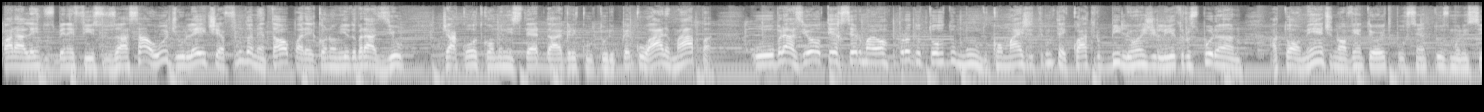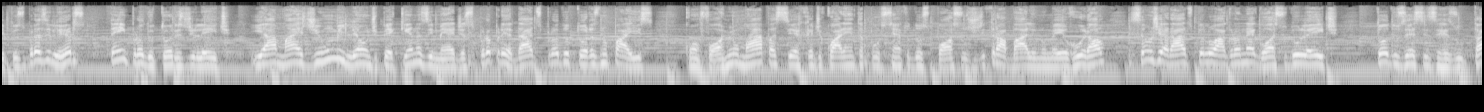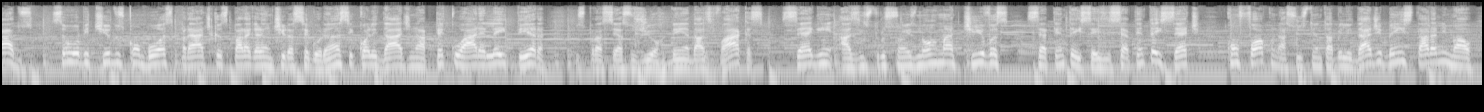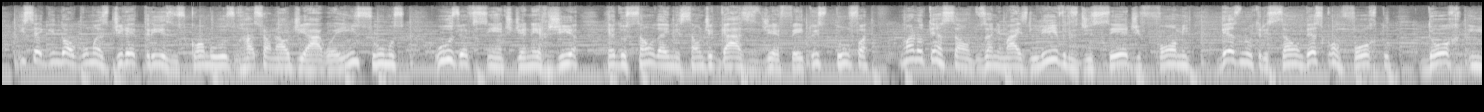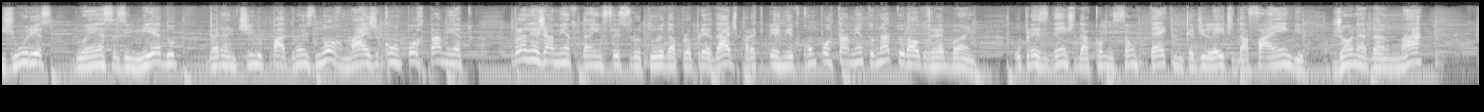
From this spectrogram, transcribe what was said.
Para além dos benefícios à saúde, o leite é fundamental para a economia do Brasil. De acordo com o Ministério da Agricultura e Pecuária, MAPA, o Brasil é o terceiro maior produtor do mundo, com mais de 34 bilhões de litros por ano. Atualmente, 98% dos municípios brasileiros têm produtores de leite e há mais de um milhão de pequenas e médias propriedades produtoras no país. Conforme o mapa, cerca de 40% dos postos de trabalho no meio rural são gerados pelo agronegócio do leite. Todos esses resultados são obtidos com boas práticas para garantir a segurança e qualidade na pecuária leiteira. Os processos de ordenha das vacas seguem as instruções normativas 76 e 77, com foco na sustentabilidade e bem-estar animal, e seguindo algumas diretrizes, como o uso racional de água e insumos, uso eficiente de energia, redução da emissão de gases de efeito estufa, manutenção dos animais livres de sede, fome, desnutrição, desconforto, dor, injúrias, doenças e medo, garantindo padrões normais de comportamento. Planejamento da infraestrutura da propriedade para que permita o comportamento natural do rebanho. O presidente da Comissão Técnica de Leite da FAENG, Jonathan Mar,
